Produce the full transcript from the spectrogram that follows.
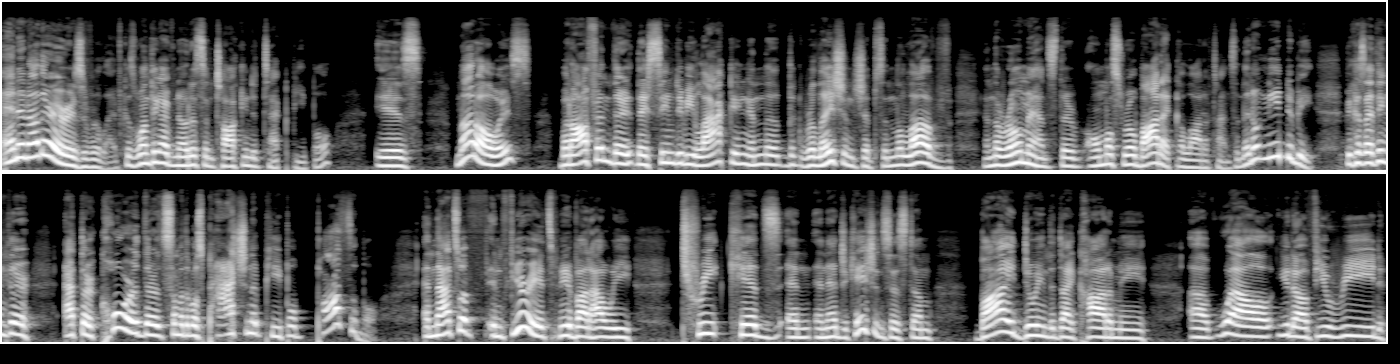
and in other areas of your life. Because one thing I've noticed in talking to tech people is not always, but often they they seem to be lacking in the, the relationships and the love and the romance. They're almost robotic a lot of times. And they don't need to be because I think they're at their core, they're some of the most passionate people possible. And that's what infuriates me about how we treat kids and an education system by doing the dichotomy of well, you know, if you read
